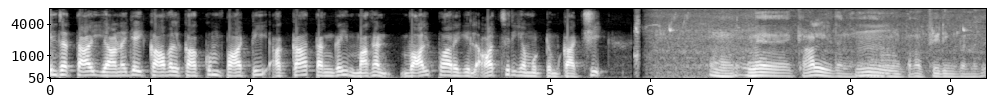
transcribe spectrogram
என்ற தாய் யானையை காவல் காக்கும் பாட்டி அக்கா தங்கை மகன். வால்பாறையில் ஆச்சரியமூட்டும் காட்சி. இப்போ ஃபீடிங் பண்ணுது.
